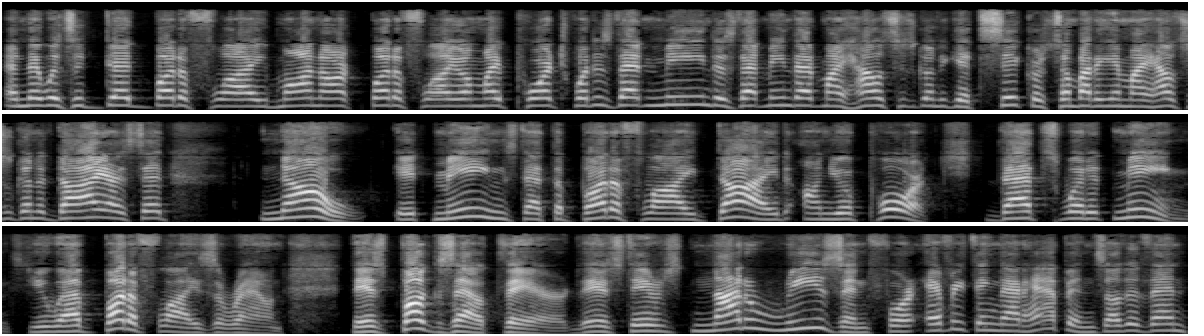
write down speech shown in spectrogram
and there was a dead butterfly, monarch butterfly, on my porch. What does that mean? Does that mean that my house is going to get sick or somebody in my house is going to die?" I said, "No." It means that the butterfly died on your porch. That's what it means. You have butterflies around. There's bugs out there. There's there's not a reason for everything that happens other than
